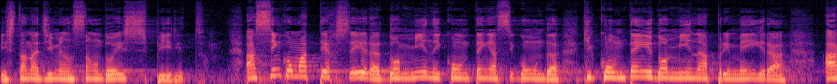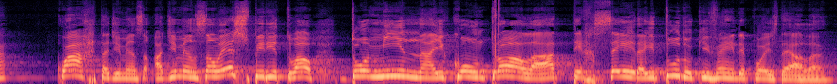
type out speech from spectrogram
Está na dimensão do espírito. Assim como a terceira domina e contém a segunda, que contém e domina a primeira, a quarta dimensão, a dimensão espiritual, domina e controla a terceira e tudo o que vem depois dela.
